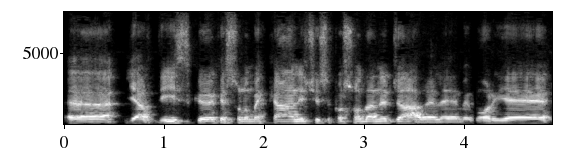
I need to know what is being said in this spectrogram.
eh, gli hard disk che sono meccanici si possono danneggiare, le memorie,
